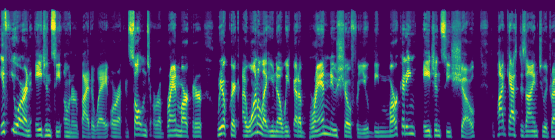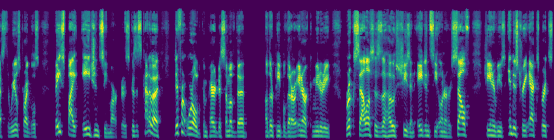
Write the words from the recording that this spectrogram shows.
If you are an agency owner, by the way, or a consultant or a brand marketer, real quick, I want to let you know we've got a brand new show for you, the Marketing Agency Show. A podcast designed to address the real struggles faced by agency marketers because it's kind of a different world compared to some of the other people that are in our community. Brooke Sellas is the host. She's an agency owner herself. She interviews industry experts,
